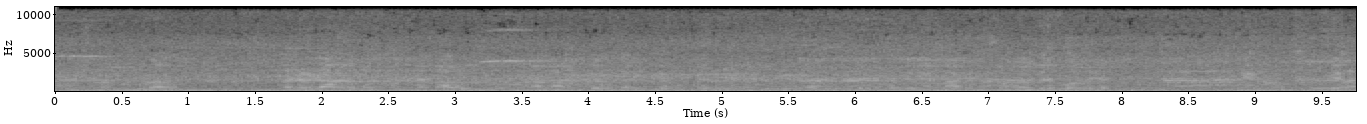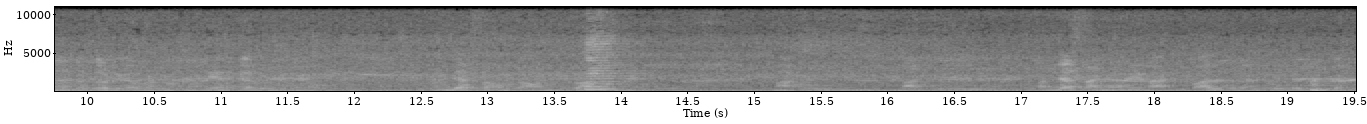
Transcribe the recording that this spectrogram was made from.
కూర్చున్నప్పుడు కూడా రకరకాల కొంతమంది నేను ఆ రోజు నా- నాకు సరిగ్గా ముప్పై లేకపోతే నేను నాకు సమయం లేకపోతే నేను ఏదైనా పెద్దోడు కాబట్టి వెనకాల నేను పనిచేస్తూ ఉంటామని చెప్పి నాకు నాకు పనిచేస్తాం కానీ నాకు బాధ్యతలు అంటే ఉపయోగించాను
